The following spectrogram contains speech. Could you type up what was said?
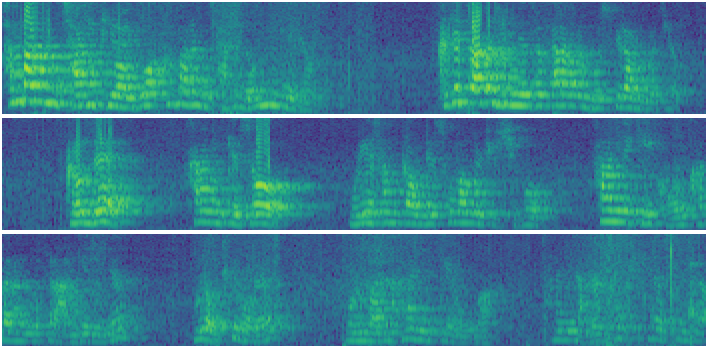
한 발은 자기 비하이고 한 발은 자기 영민이에요. 그게 짝을 이루면서 살아가는 모습이라는 거죠. 그런데 하나님께서 우리의 삶 가운데 소망을 주시고 하나님의 길이 거룩하다는 것을 알게 되면 우리 어떻게 걸어요? 오른발은 하나님께 영광. 하나님이 나를 회복시키셨습니다.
